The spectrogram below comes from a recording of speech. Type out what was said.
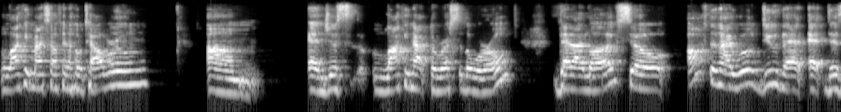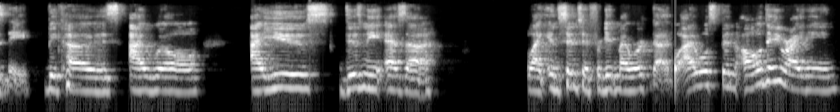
locking myself in a hotel room um, and just locking out the rest of the world that I love. So often I will do that at Disney because I will I use Disney as a like incentive for getting my work done. I will spend all day writing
